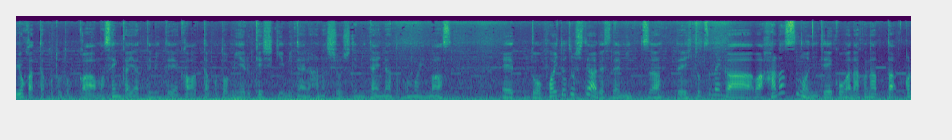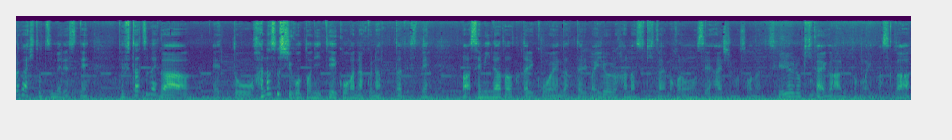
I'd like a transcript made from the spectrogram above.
良かったこととか、まあ、1000回やってみて変わったこと見える景色みたいな話をしてみたいなと思います。えっと、ポイントとしてはですね3つあって1つ目が、まあ、話すのに抵抗がなくなった。これが1つ目ですね。で2つ目が、えっと、話す仕事に抵抗がなくなったですね、まあ、セミナーだったり講演だったり、まあ、いろいろ話す機会、まあ、この音声配信もそうなんですけどいろいろ機会があると思いますが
